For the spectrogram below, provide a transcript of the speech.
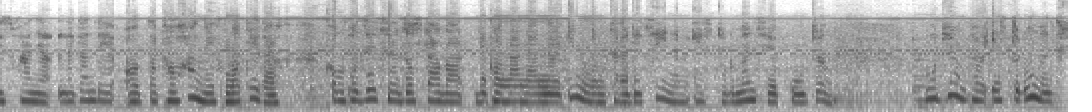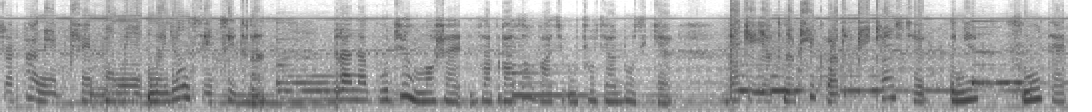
Wysłuchania legendy o zakochanych motylach. Kompozycja została wykonana na innym tradycyjnym instrumencie guzheng. Guzheng to instrument szarpany przypominający cytrę. Gra na guzheng może zobrazować uczucia ludzkie, takie jak na przykład szczęście, gniew, smutek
